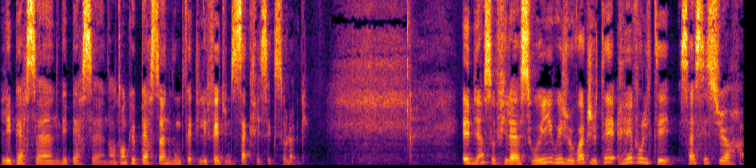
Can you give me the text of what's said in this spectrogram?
Les personnes, les personnes. En tant que personne, vous me faites l'effet d'une sacrée sexologue. Eh bien, Sophie la souris, oui, je vois que je t'ai révoltée, ça c'est sûr.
